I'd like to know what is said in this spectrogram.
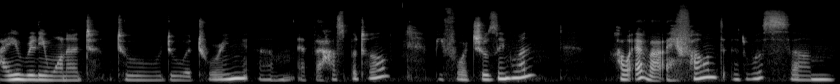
I really wanted to do a touring um, at the hospital before choosing one. However, I found it was um,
